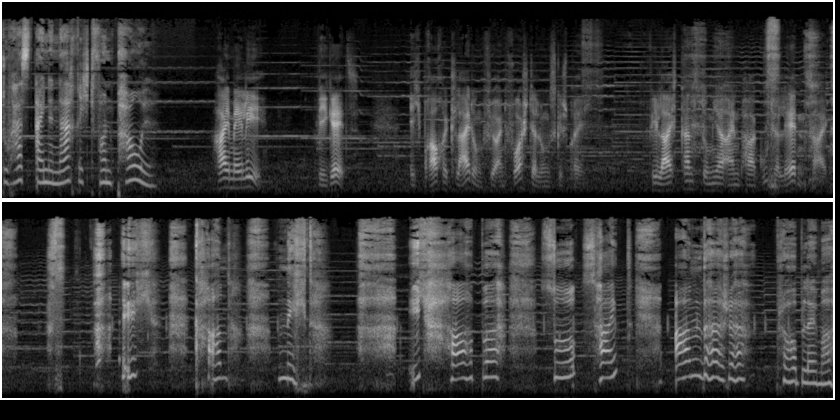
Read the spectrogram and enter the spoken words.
du hast eine Nachricht von Paul. Hi Meili, wie geht's? Ich brauche Kleidung für ein Vorstellungsgespräch. Vielleicht kannst du mir ein paar gute Läden zeigen. Ich kann nicht. Ich habe zurzeit andere Probleme.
